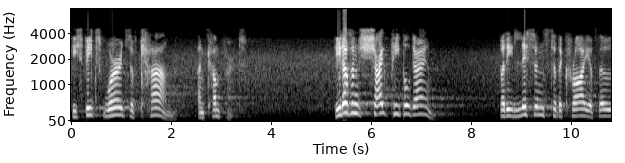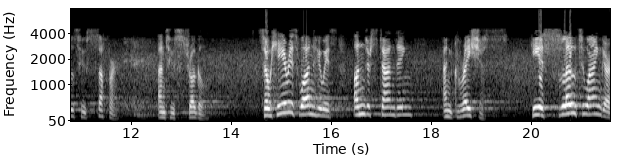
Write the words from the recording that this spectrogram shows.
He speaks words of calm and comfort. He doesn't shout people down, but he listens to the cry of those who suffer and who struggle. So here is one who is understanding and gracious. He is slow to anger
